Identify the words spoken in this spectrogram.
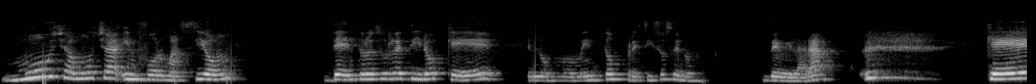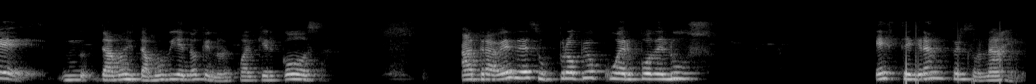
mucha, mucha información dentro de su retiro que en los momentos precisos se nos develará. que estamos, estamos viendo que no es cualquier cosa. A través de su propio cuerpo de luz, este gran personaje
